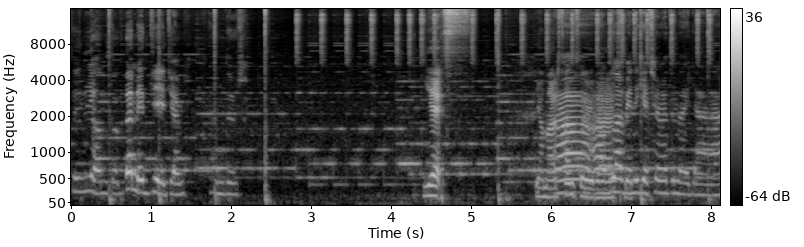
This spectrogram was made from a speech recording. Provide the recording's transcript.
Seni yandığında ne diyeceğim? Dur. Yes. Yanarsan Aa, söylersin. abla beni geçemedin hala.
